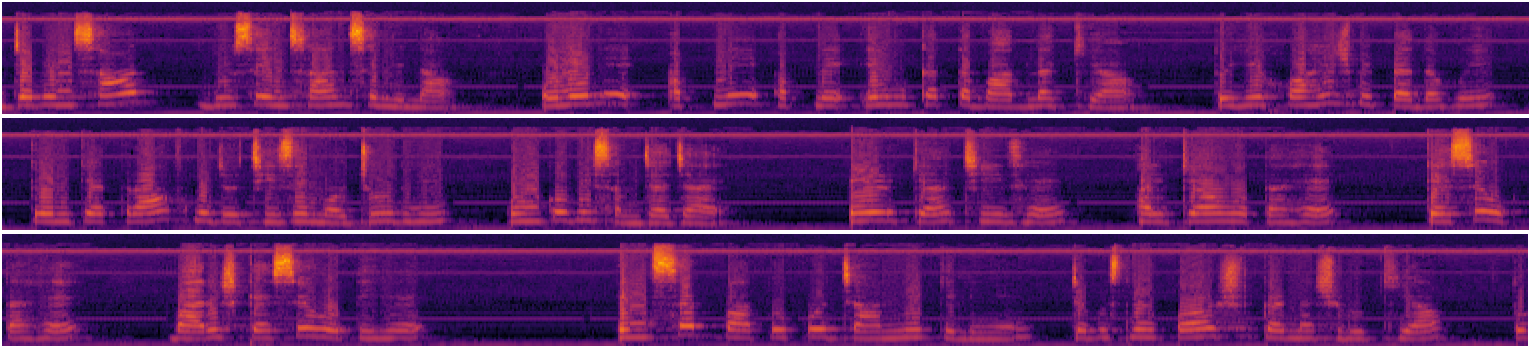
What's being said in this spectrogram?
जब इंसान दूसरे इंसान से मिला, उन्होंने अपने अपने इल्म का तबादला किया तो ये ख्वाहिश भी पैदा हुई कि उनके अतराफ में जो चीज़ें मौजूद हैं, उनको भी समझा जाए। पेड़ क्या चीज़ है? फल क्या होता है? कैसे उगता है? बारिश कैसे होती है? इन सब बातों को जानने के लिए जब उसने गौर करना शुरू किया तो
